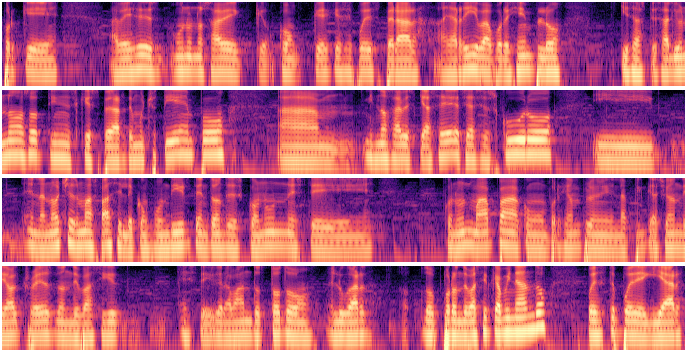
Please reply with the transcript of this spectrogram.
porque a veces uno no sabe qué, se puede esperar allá arriba, por ejemplo. Quizás te sale un oso, tienes que esperarte mucho tiempo y no sabes qué hacer, se hace oscuro y en la noche es más fácil de confundirte. Entonces con un este con un mapa como por ejemplo en la aplicación de Trails donde vas a ir este, grabando todo el lugar por donde vas a ir caminando, pues te puede guiar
